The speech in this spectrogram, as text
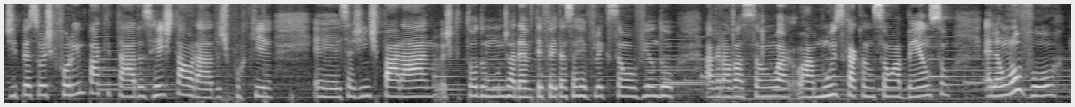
de pessoas que foram impactadas, restauradas, porque é, se a gente parar, acho que todo mundo já deve ter feito essa reflexão ouvindo a gravação, a, a música, a canção, a bênção, ela é um louvor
